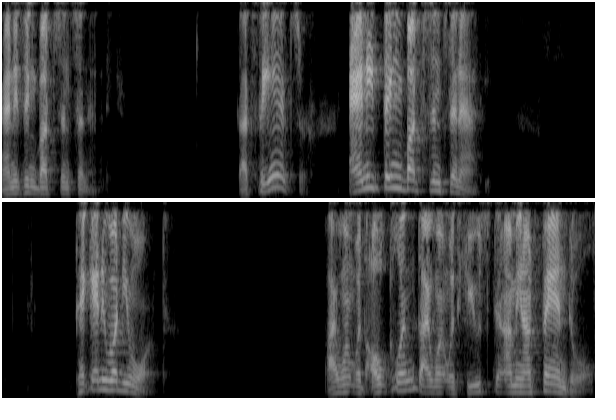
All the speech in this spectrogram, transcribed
Anything but Cincinnati. That's the answer. Anything but Cincinnati. Pick anyone you want. I went with Oakland. I went with Houston. I mean, on FanDuel.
